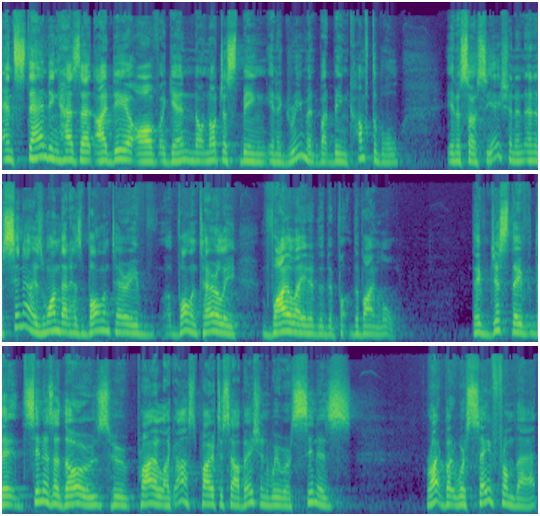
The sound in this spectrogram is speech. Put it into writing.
And standing has that idea of, again, not, not just being in agreement, but being comfortable in association. And, and a sinner is one that has voluntary, voluntarily violated the divine law. They've just, they've, they, sinners are those who, prior, like us, prior to salvation, we were sinners, right? But we're saved from that.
